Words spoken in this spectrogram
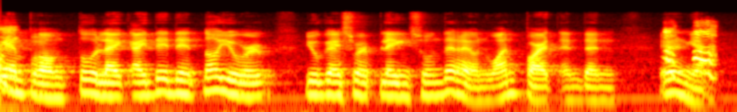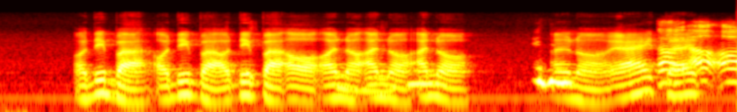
talaga impromptu. Like, I didn't know you were, you guys were playing Sundere on one part and then, yun nga. O, di ba? O, di ba? O, di ba? O, ano, ano, ano, ano, right, Oo, right? oo.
